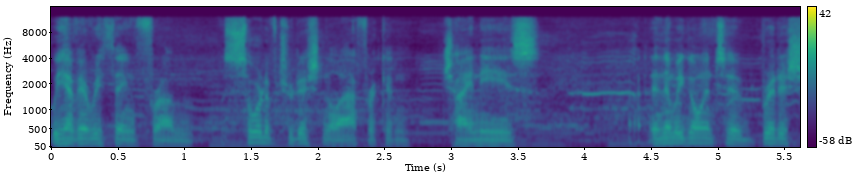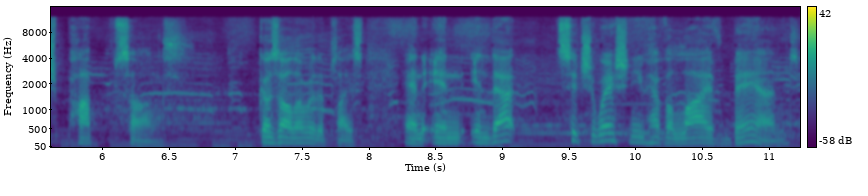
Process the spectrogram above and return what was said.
we have everything from sort of traditional African, Chinese, uh, and then we go into British pop songs. Goes all over the place. And in, in that situation, you have a live band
